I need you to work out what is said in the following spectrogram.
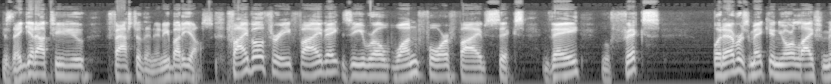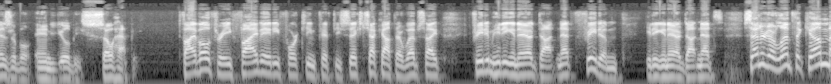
because they get out to you faster than anybody else. 503 580 1456. They will fix whatever's making your life miserable, and you'll be so happy. 503 580 1456. Check out their website, freedomheatingandair.net, freedomheatingandair.net. Senator Linthicum,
